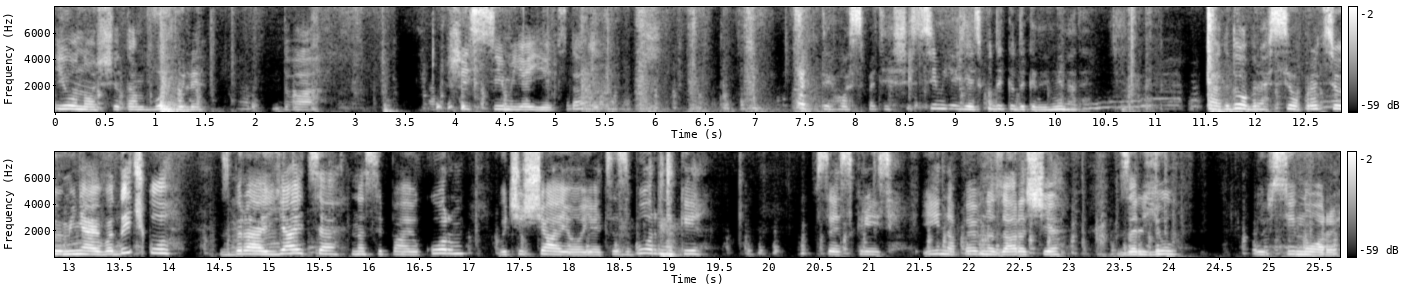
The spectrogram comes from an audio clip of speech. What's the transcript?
І воно ще там в вигулі два. Шість-сім яєць, так? Ой ти, господи, шість-сім яєць. Куди, куди, куди? Не треба. Так, добре, все, працюю, міняю водичку, Збираю яйця, насипаю корм, вичищаю яйцезборники, все скрізь. І, напевно, зараз ще залью у всі нори.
